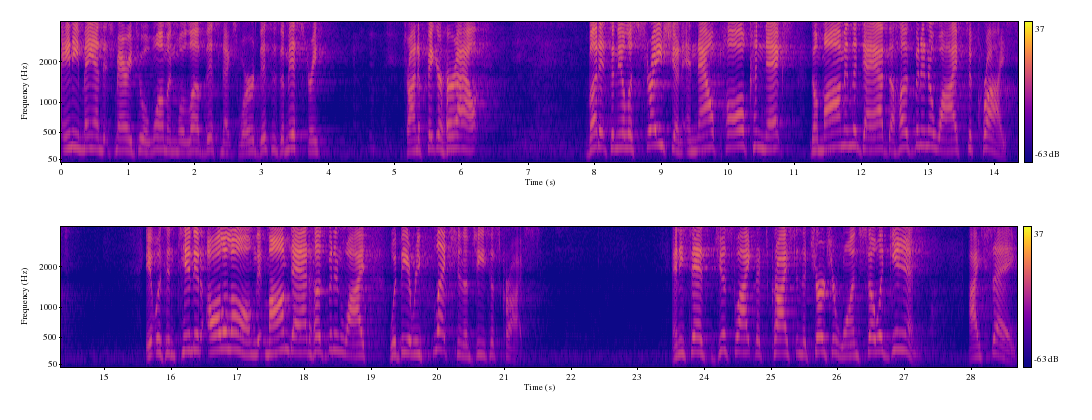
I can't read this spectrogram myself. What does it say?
any man that's married to a woman will love this next word. This is a mystery, trying to figure her out. But it's an illustration, and now Paul connects the mom and the dad, the husband and a wife, to Christ. It was intended all along that mom, dad, husband, and wife would be a reflection of Jesus Christ. And he says, just like the Christ and the church are one, so again, I say,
